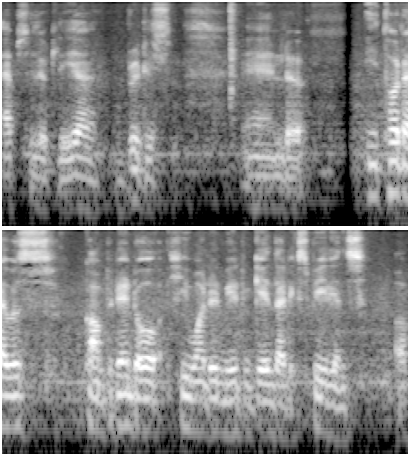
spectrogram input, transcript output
Absolutely, yeah, British. And uh, he thought I was competent or he wanted me to gain that experience of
